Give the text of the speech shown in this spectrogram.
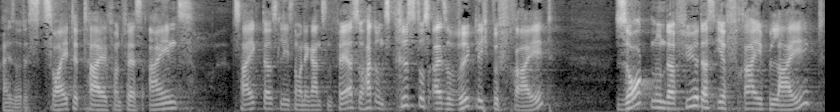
Also das zweite Teil von Vers 1 zeigt das, lesen wir den ganzen Vers. So hat uns Christus also wirklich befreit. Sorgt nun dafür, dass ihr frei bleibt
